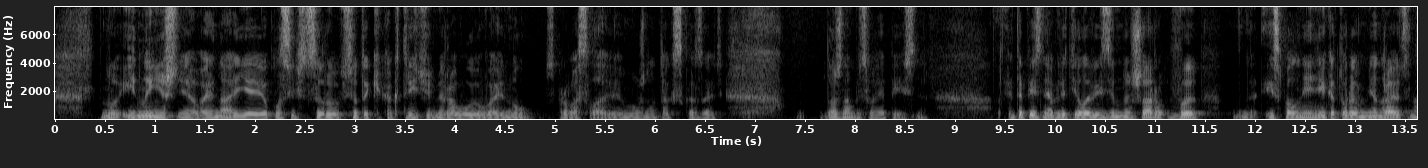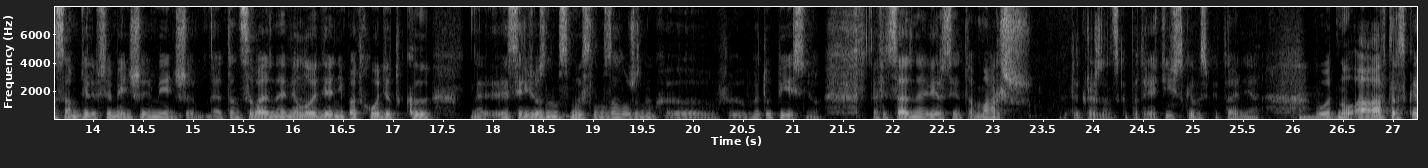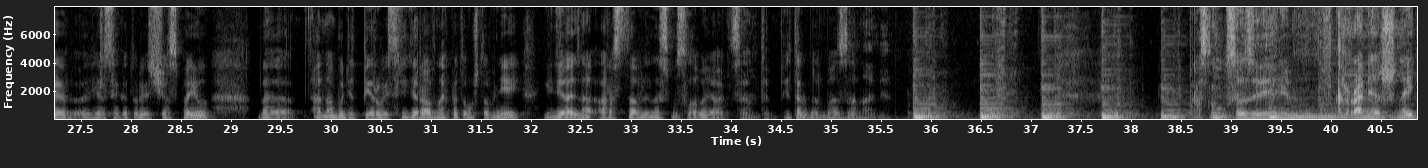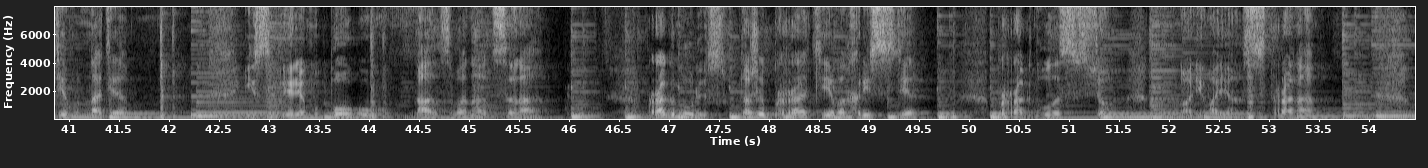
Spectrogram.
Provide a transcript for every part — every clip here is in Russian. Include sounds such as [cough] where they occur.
ну и нынешняя война, я ее классифицирую все-таки как Третью мировую войну с православием, можно так сказать должна быть своя песня. Эта песня облетела весь земной шар в исполнении, которое мне нравится на самом деле все меньше и меньше. Э, танцевальная мелодия не подходит к э, серьезным смыслам, заложенным э, в эту песню. Официальная версия – это марш, это гражданско-патриотическое воспитание. Вот. Ну, а авторская версия, которую я сейчас спою, она будет первой среди равных, потому что в ней идеально расставлены смысловые акценты. Итак, Донбасс за нами. Проснулся зверь в кромешной темноте, И зверем Богу названа цена. Прогнулись даже братья во Христе, Прогнулось все, но не моя страна.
